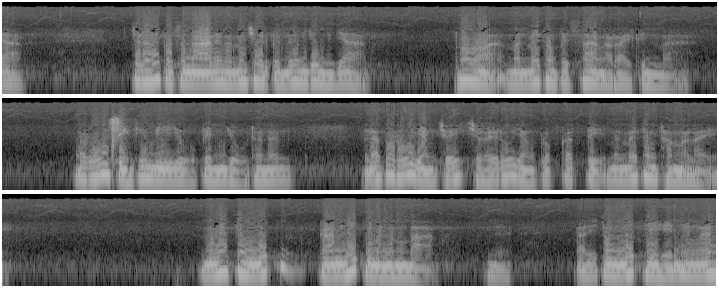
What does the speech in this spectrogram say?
ยากจริญวิปัสสนาเนี่ยมันไม่ใช่เป็นเรื่องยุ่งยาก เพราะว่ามันไม่ต้องไปสร้างอะไรขึ้นมา รู้สิ่งที่มีอยู่เป็นอยู่เท่านั้น แล้วก็รู้อย่างเฉยเฉยรู้อย่างปกติมันไม่ต้องทำอะไรมันไม่ต้องนึกการนึกมันลำบากการที่ต้องนึกให้เห็นอย่างนั้น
